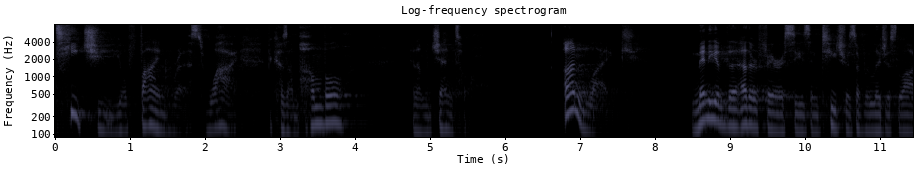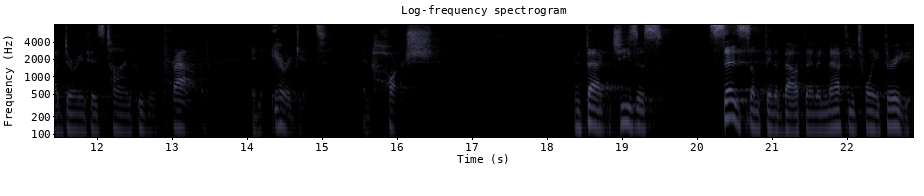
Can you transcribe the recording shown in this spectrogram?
teach you, you'll find rest. Why? Because I'm humble and I'm gentle. Unlike many of the other Pharisees and teachers of religious law during his time who were proud and arrogant and harsh. In fact, Jesus says something about them in Matthew 23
